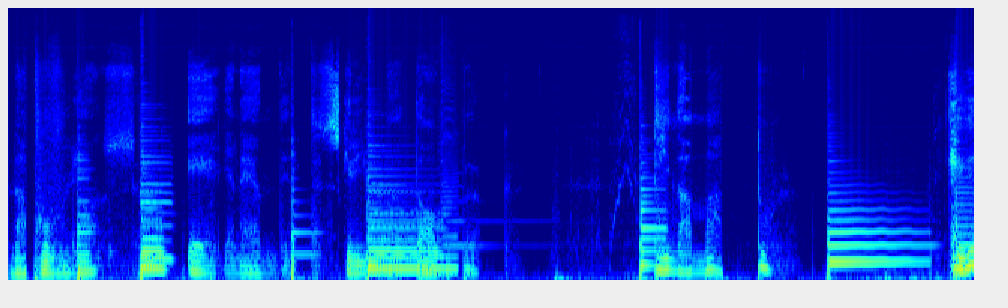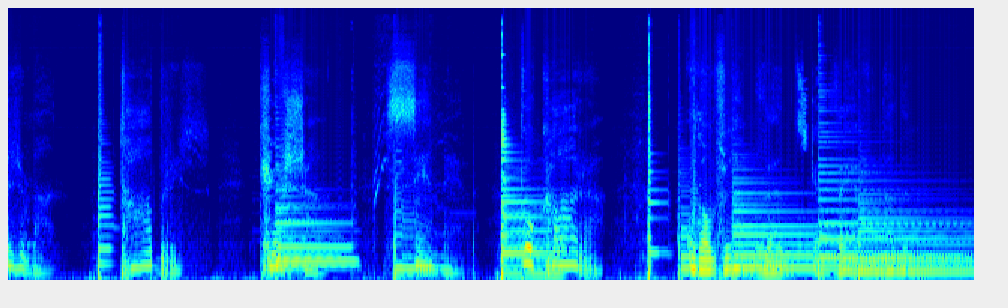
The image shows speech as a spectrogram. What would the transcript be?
Napoleons egenhändigt skrivna. Dina mattor. Kirman, tabris, Kesha, Seneb, Bukhara och de flamländska vävnaderna.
